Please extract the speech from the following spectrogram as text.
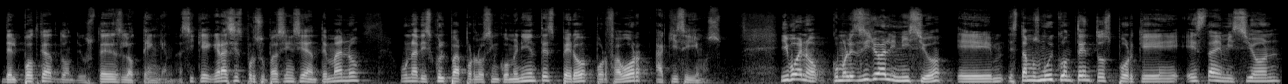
del podcast donde ustedes lo tengan. Así que gracias por su paciencia de antemano. Una disculpa por los inconvenientes, pero por favor, aquí seguimos. Y bueno, como les decía yo al inicio, eh, estamos muy contentos porque esta emisión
